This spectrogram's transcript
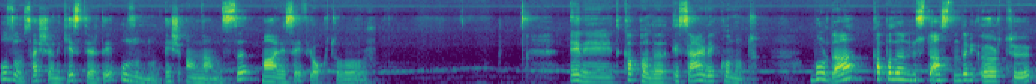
Uzun saçlarını kestirdi. Uzunluğun eş anlamlısı maalesef yoktur. Evet, kapalı, eser ve konut. Burada kapalının üstü aslında bir örtü,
